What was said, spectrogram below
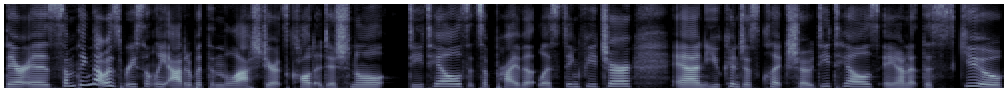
there is something that was recently added within the last year. It's called additional details. It's a private listing feature, and you can just click show details, and the SKU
